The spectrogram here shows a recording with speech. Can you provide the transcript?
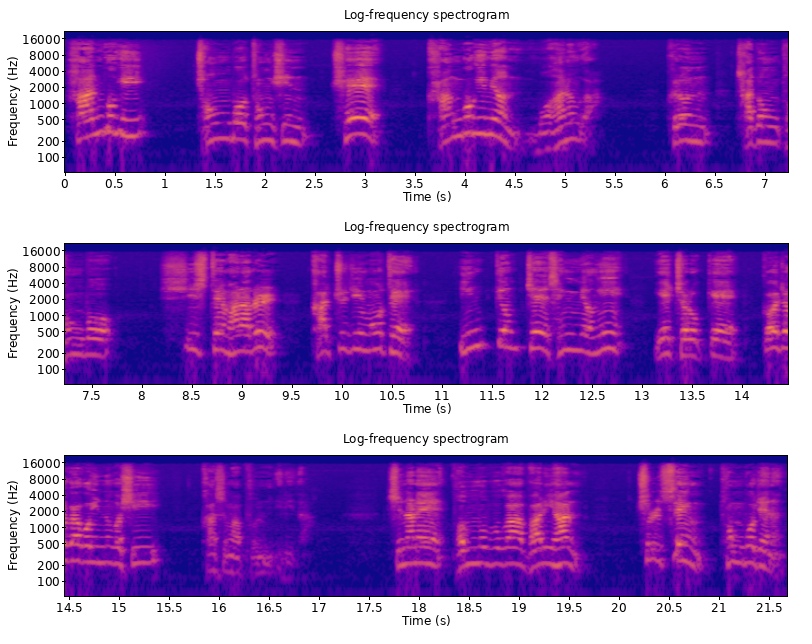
한국이 정보통신 최강국이면 뭐하는가? 그런 자동 통보 시스템 하나를 갖추지 못해 인격체 생명이 예처롭게 꺼져가고 있는 것이 가슴 아픈 일이다. 지난해 법무부가 발의한 출생 통보제는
